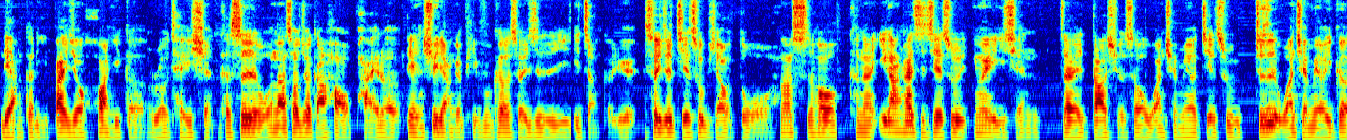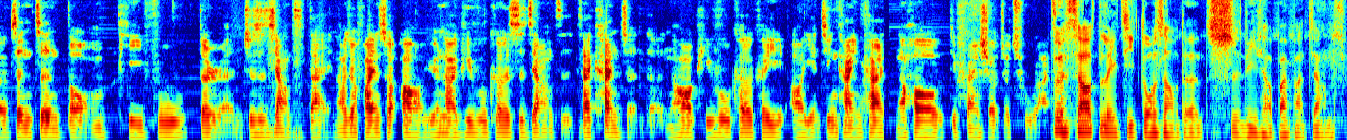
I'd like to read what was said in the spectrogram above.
两个礼拜就换一个 rotation，可是我那时候就刚好排了连续两个皮肤科，所以就是一一整个月，所以就接触比较多。那时候可能一刚开始接触，因为以前。在大学的时候完全没有接触，就是完全没有一个真正懂皮肤的人就是这样子戴，然后就发现说，哦，原来皮肤科是这样子在看诊的，然后皮肤科可以哦眼睛看一看，然后 differential 就出来。这个是要累积多少的实力才有办法这样子？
